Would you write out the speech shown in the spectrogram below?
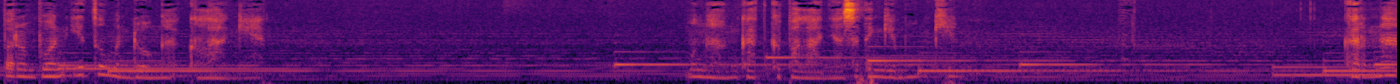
Perempuan itu mendongak ke langit. Mengangkat kepalanya setinggi mungkin. Karena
